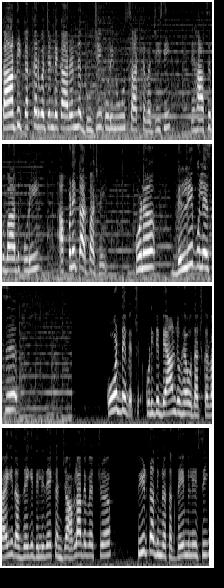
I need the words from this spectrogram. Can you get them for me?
ਕਾਰ ਦੀ ਟੱਕਰ ਵੱਜਣ ਦੇ ਕਾਰਨ ਦੂਜੀ ਕੁੜੀ ਨੂੰ ਸੱਟ ਵੱਜੀ ਸੀ ਤੇ ਹਾਦਸੇ ਤੋਂ ਬਾਅਦ ਕੁੜੀ ਆਪਣੇ ਘਰ ਭੱਜ ਗਈ। ਹੁਣ ਦਿੱਲੀ ਪੁਲਿਸ ਕੋਰਟ ਦੇ ਵਿੱਚ ਕੁੜੀ ਦੇ ਬਿਆਨ ਜੋ ਹੈ ਉਹ ਦਰਜ ਕਰਵਾਏਗੀ ਦੱਸ ਦੇ ਕਿ ਦਿੱਲੀ ਦੇ ਕੰਜਾਵਲਾ ਦੇ ਵਿੱਚ ਪੀੜਤਾ ਦੀ ਮ੍ਰਿਤਕ ਦੇ ਮਿਲੀ ਸੀ।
